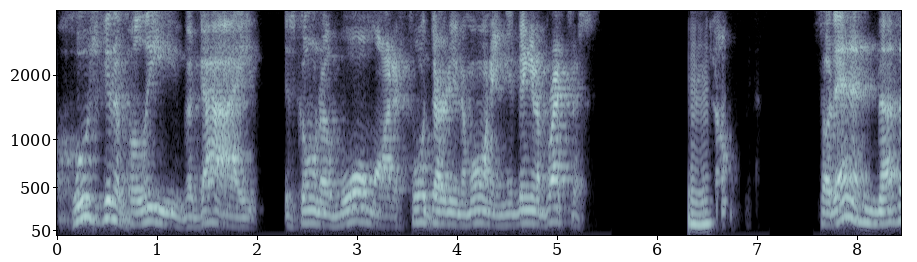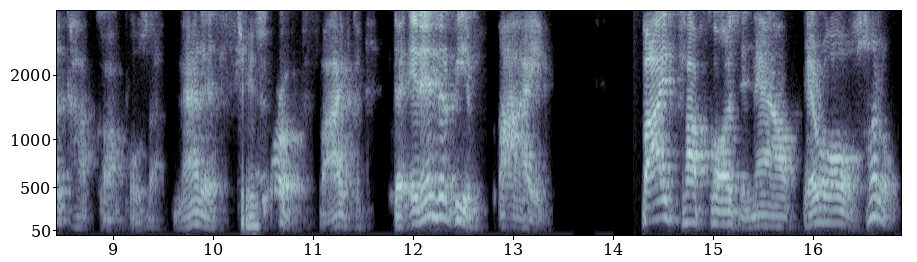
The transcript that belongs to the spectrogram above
who's gonna believe a guy is going to Walmart at 4:30 in the morning and thinking of breakfast? Mhm. You know? So then another cop car pulls up. And that is Jeez. four or five. It ended up being five. five cop cars, and now they're all huddled.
